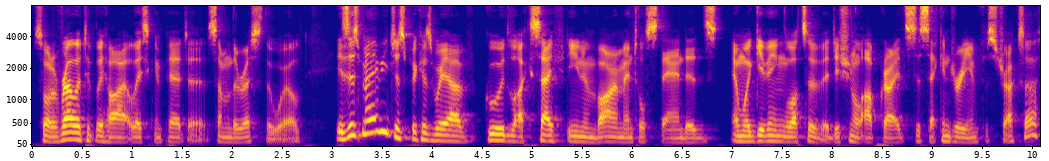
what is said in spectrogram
sort of relatively high, at least compared to some of the rest of the world. Is this maybe just because we have good like safety and environmental standards and we're giving lots of additional upgrades to secondary infrastructure?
